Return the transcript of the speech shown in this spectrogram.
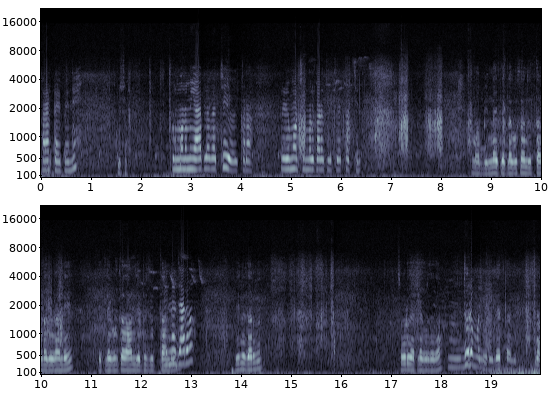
కనెక్ట్ అయిపోయింది. కూర్చో. ఇప్పుడు మనం ఈ యాప్లోకి వచ్చి ఇక్కడ రిమోట్ సింబల్ కాడ క్లిక్ చేస్తే వచ్చింది. మా బిన్న అయితే ఎట్లా కూర్చొని చూస్తాడో చూడండి. ఎట్లా ఎగురుతుందా అని చెప్పి చూస్తాను జరుగు. బిన్న జరుగు. చూడు ఎట్లా ఎగురుతుందో దూరం చూడు. రా,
